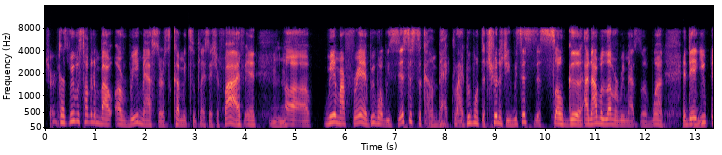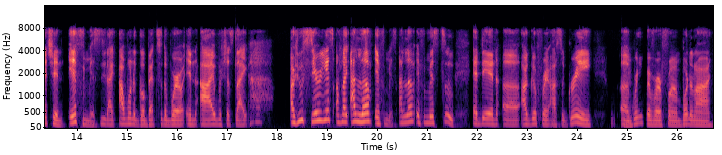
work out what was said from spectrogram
Sure. because we was talking about a remasters coming to PlayStation 5 and Mhm. uh me and my friend we want resistance to come back. Like we want the trilogy. Resistance is so good and i would love a remaster of one. And then you mentioned infamous. You're like i want to go back to the world and i was just like are you serious? I'm like i love infamous. I love infamous too. And then uh our good friend asa green uh Mhm. green river from borderline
